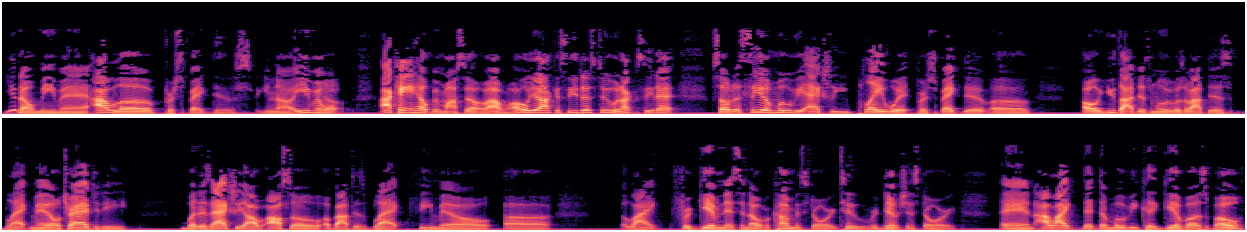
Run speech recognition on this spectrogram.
you know me, man. I love perspectives. You know, even Yeah. I can't help it myself. I'm, oh yeah, I can see this too and I can see that. So to see a movie actually play with perspective of, oh, you thought this movie was about this black male tragedy, but it's actually also about this black female, uh, like forgiveness and overcoming story too, redemption story. And I like that the movie could give us both,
